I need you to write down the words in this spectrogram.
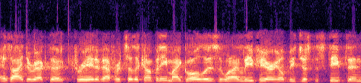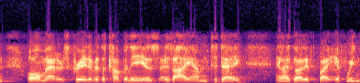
as I direct the creative efforts of the company. My goal is that when I leave here, he'll be just as steeped in all matters creative at the company as, I am today. And I thought if, we,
